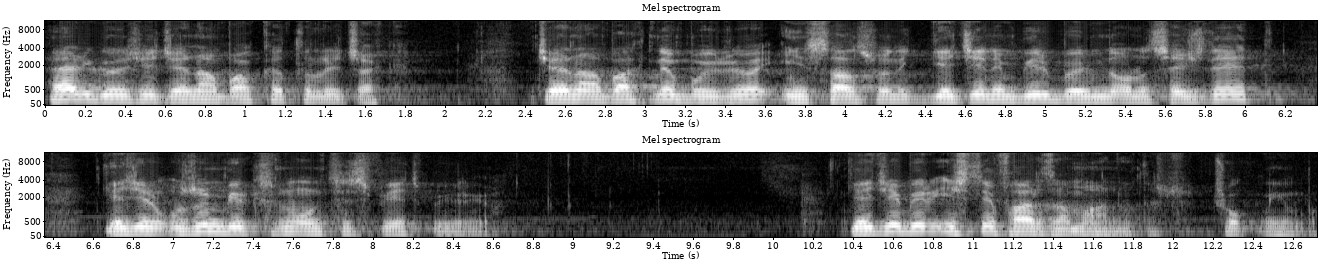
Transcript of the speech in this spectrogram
Her gözü Cenab-ı Hak hatırlayacak. Cenab-ı Hak ne buyuruyor? İnsan sonu gecenin bir bölümünde onu secde et, gecenin uzun bir kısmını onu tesbih et buyuruyor. Gece bir istiğfar zamanıdır. Çok mühim bu.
